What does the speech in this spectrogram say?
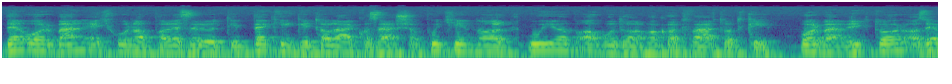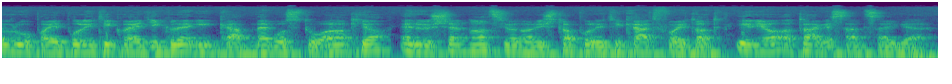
de Orbán egy hónappal ezelőtti pekingi találkozása Putyinnal újabb aggodalmakat váltott ki. Orbán Viktor az európai politika egyik leginkább megosztó alakja, erősen nacionalista politikát folytat, írja a Tagesanzeiger.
